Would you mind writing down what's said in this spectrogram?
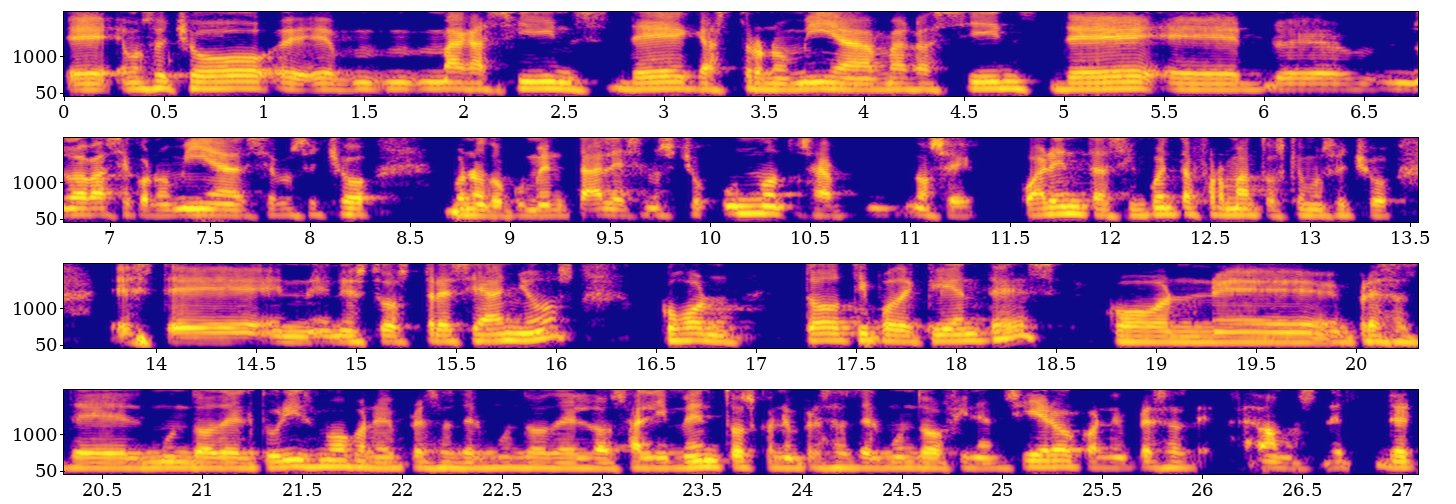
eh, hemos hecho eh, magazines de gastronomía, magazines de, de, nuevas economías, hemos hecho, bueno, documentales, hemos hecho un montón, o sea, no sé, 40, 50 formatos que hemos hecho este, en, en estos 13 años con todo tipo de clientes con eh, empresas del mundo del turismo, con empresas del mundo de los alimentos, con empresas del mundo financiero, con empresas de, vamos, de,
